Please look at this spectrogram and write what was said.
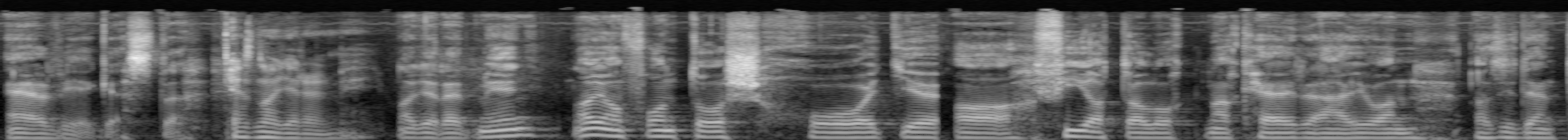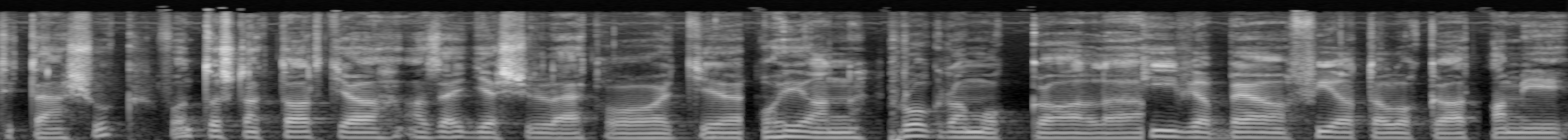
elvégezte. Ez nagy eredmény. Nagy eredmény. Nagyon fontos, hogy a fiataloknak helyreálljon az identitásuk. Fontosnak tartja az Egyesület, hogy olyan programokkal hívja be a fiatalokat, ami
